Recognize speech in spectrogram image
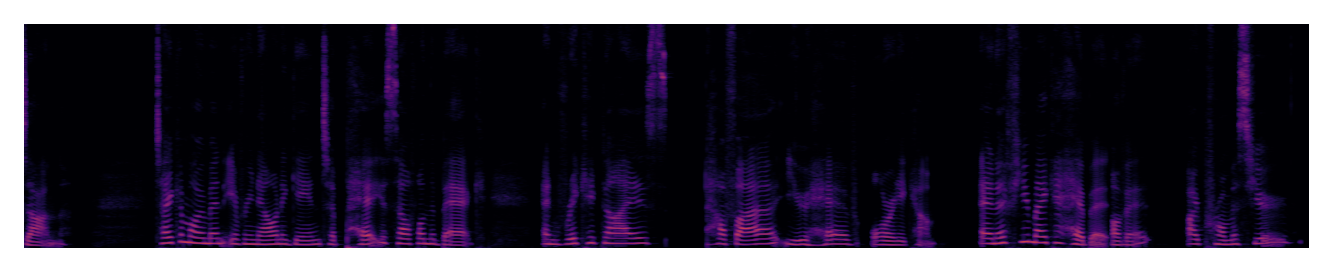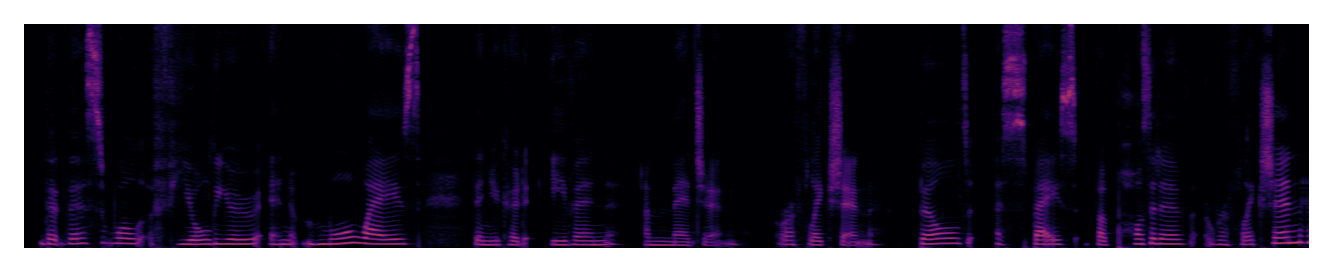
done. Take a moment every now and again to pat yourself on the back and recognize how far you have already come. And if you make a habit of it, I promise you that this will fuel you in more ways than you could even imagine. Reflection. Build a space for positive reflection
